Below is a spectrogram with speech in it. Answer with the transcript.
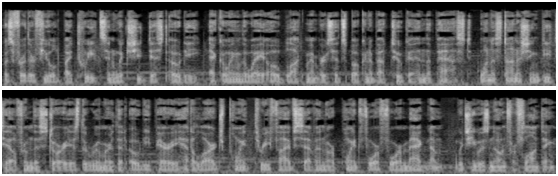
was further fueled by tweets in which she dissed Odee, echoing the way O Block members had spoken about Tooka in the past. One astonishing detail from this story is the rumor that Odee Perry had a large .357 or .44 Magnum, which he was known for flaunting.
